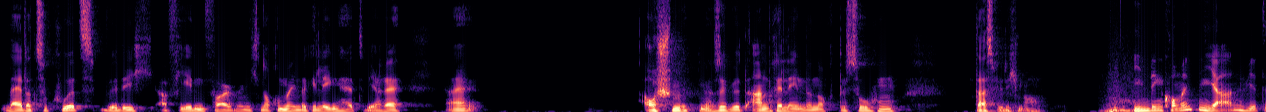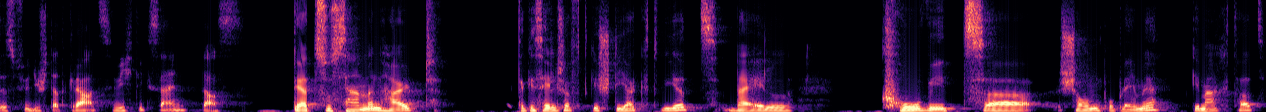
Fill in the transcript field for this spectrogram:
leider zu kurz, würde ich auf jeden Fall, wenn ich noch einmal in der Gelegenheit wäre, äh, ausschmücken. Also ich würde andere Länder noch besuchen. Das würde ich machen. In den kommenden Jahren wird es für die Stadt Graz wichtig sein, dass der Zusammenhalt der Gesellschaft gestärkt wird, weil Covid äh, schon Probleme gemacht hat.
